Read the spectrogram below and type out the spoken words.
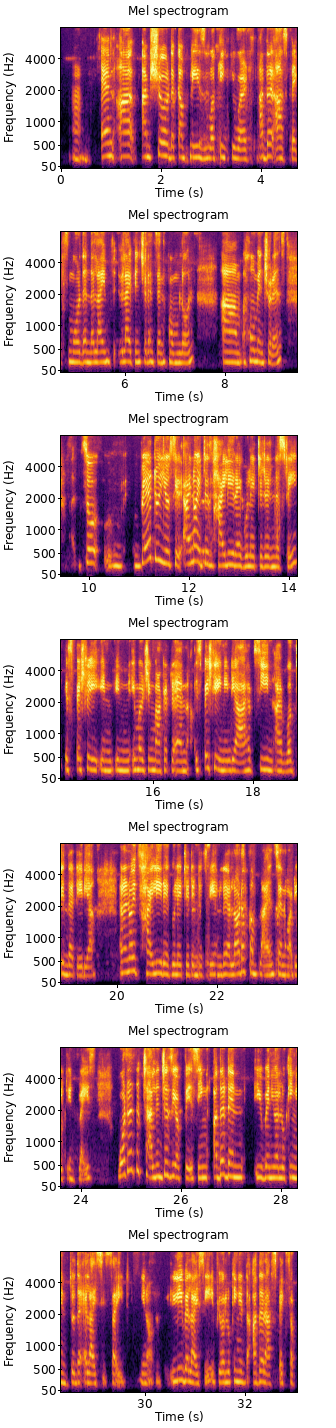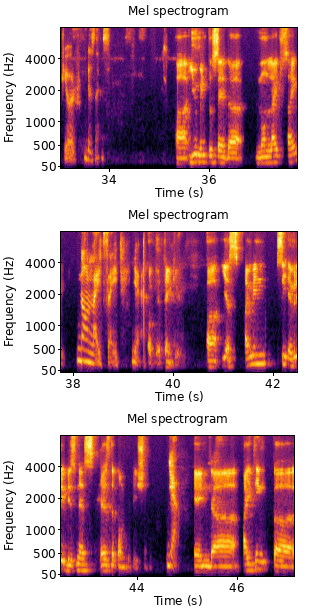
And uh, I'm sure the company is working towards other aspects more than the life, life insurance and home loan um, home insurance. So, where do you see? I know it is highly regulated industry, especially in in emerging market and especially in India. I have seen, I've worked in that area, and I know it's highly regulated industry, and there are a lot of compliance and audit in place. What are the challenges you're facing other than you when you are looking into the LIC side? You know, leave LIC if you are looking at the other aspects of your business. Uh, you mean to say the non-life side? Non-life side, yeah. Okay, thank you. Uh, yes, I mean, see, every business has the competition. Yeah. And uh, I think uh,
